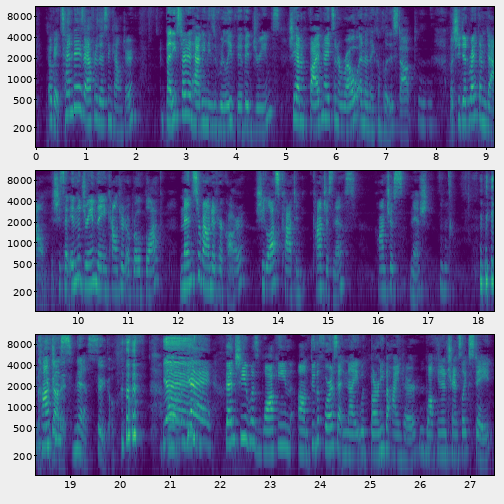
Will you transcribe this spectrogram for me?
okay, ten days after this encounter, Betty started having these really vivid dreams. She had them five nights in a row, and then they completely stopped. Mm-hmm. But she did write them down. She said in the dream they encountered a roadblock. Men surrounded her car. She lost con- consciousness. Consciousness. Mm-hmm. it. Consciousness. There you go. Yay! Oh, yay! yay! Then she was walking um, through the forest at night with Barney behind her, mm-hmm. walking in a trance-like state.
